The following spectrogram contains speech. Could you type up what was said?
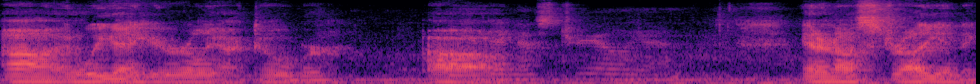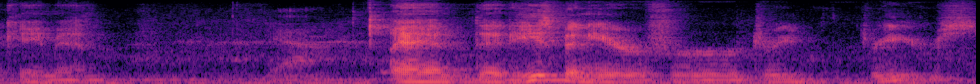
Yeah. Uh, and we got here early October. Uh, and Australian. and an Australian that came in, Yeah. and that he's been here for three three years.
